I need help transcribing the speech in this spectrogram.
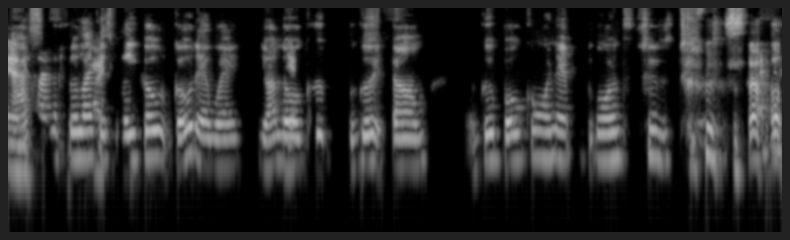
And I kind of feel like I, it's may go go that way. Y'all know yeah. a good good um a good boat going that going to, to so.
